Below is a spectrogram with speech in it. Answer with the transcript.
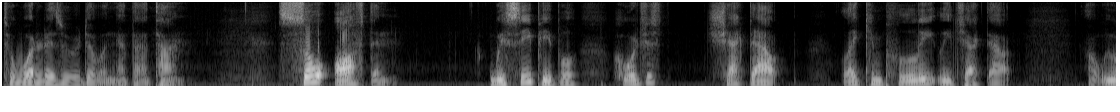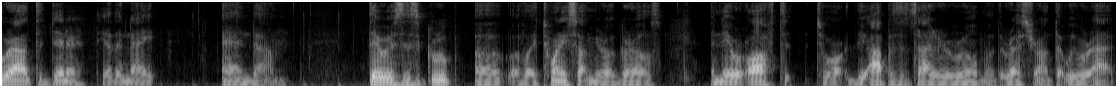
to what it is we were doing at that time. So often, we see people who are just checked out, like completely checked out. Uh, we were out to dinner the other night, and um, there was this group of, of like 20 something year old girls, and they were off to, to our, the opposite side of the room of the restaurant that we were at.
